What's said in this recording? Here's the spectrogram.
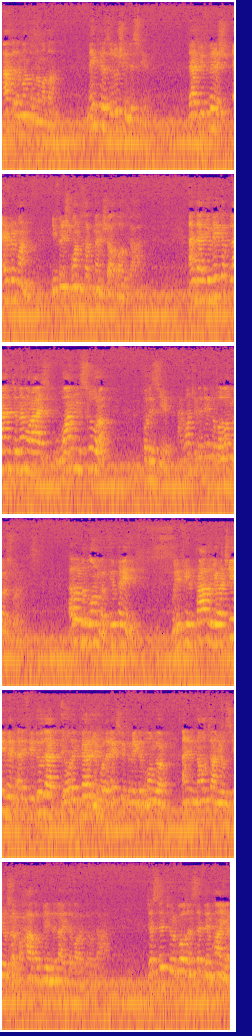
after the month of Ramadan? Make a resolution this year that you finish every month, you finish one khatma inshallah ta'ala. And that you make a plan to memorize one surah for this year. I want you to think of a longer surah. A little bit longer, a few pages. Will you feel proud of your achievement? And if you do that, it will encourage you for the next year to make it longer. And in no time, you will see yourself a half ta'ala. Just set your goals and set them high, ya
